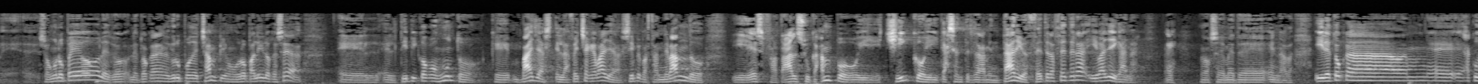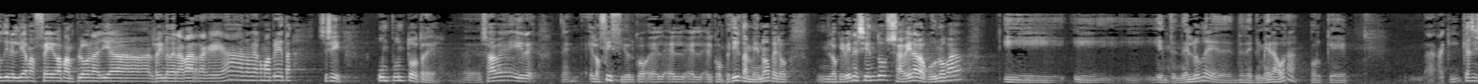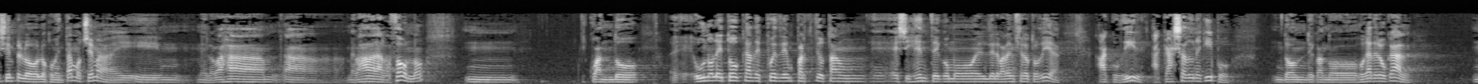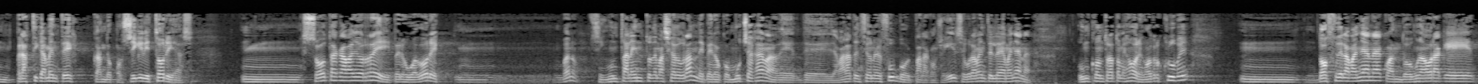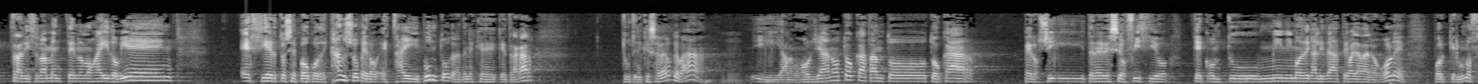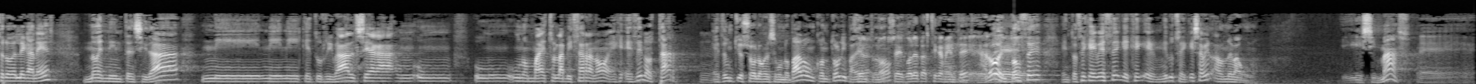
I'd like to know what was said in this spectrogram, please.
son europeos, le, le tocan el grupo de Champions, Europa League, lo que sea, el, típico conjunto que vayas en la fecha que vayas, siempre va a estar nevando y es fatal su campo y chico y casi entrenamentario, etcétera, etcétera, y vaya y gana. Eh, no se mete en nada. Y le toca eh, acudir el día más feo a Pamplona, allí al Reino de Navarra, que, ah, no vea cómo aprieta. Sí, sí, un punto o tres. Eh, ¿Sabes? Y el oficio, el, el, competir también, ¿no? Pero lo que viene siendo saber a lo que uno va y, entenderlo desde primera hora, porque aquí casi siempre lo, comentamos, Chema, y, me lo vas a, me vas a dar razón, ¿no? Mm, cuando eh, uno le toca después de un partido tan eh, exigente como el del Valencia el otro día, acudir a casa de un equipo donde cuando juega de local mm, prácticamente es cuando consigue victorias Mm, Sota, Caballo Rey, pero jugadores, mm, bueno, sin un talento demasiado grande, pero con muchas ganas de, llamar la atención en el fútbol para conseguir seguramente el día de mañana un contrato mejor en otros clubes. 12 mm, de la mañana, cuando una hora que tradicionalmente no nos ha ido bien, es cierto ese poco descanso, pero está ahí punto, te la tienes que tragar tú tienes que saber lo que va. Y a lo mejor ya no toca tanto tocar pero sí tener ese oficio que con tu mínimo de calidad te vaya a dar los goles. Porque el 1-0 del Leganés no es ni intensidad, ni, ni, ni que tu rival se haga un, unos maestros en la pizarra, no, es, de no estar. Mm. Es de un tío solo en el segundo palo, un control y para adentro, ¿no? Se gole prácticamente. Eh, claro, entonces, entonces que hay veces que es que, eh, mire usted, hay que saber a dónde va uno. Y sin más, eh,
